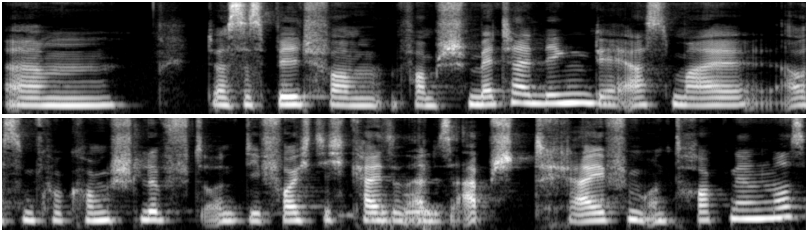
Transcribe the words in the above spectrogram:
Ähm, Du hast das Bild vom, vom Schmetterling, der erstmal aus dem Kokon schlüpft und die Feuchtigkeit und mhm. alles abstreifen und trocknen muss.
